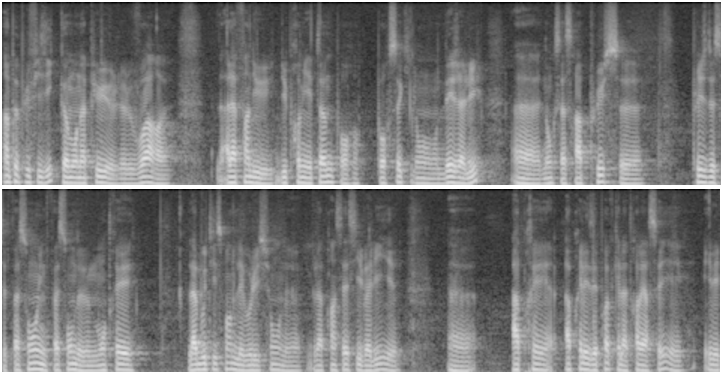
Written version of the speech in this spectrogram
un peu plus physiques comme on a pu le voir euh, à la fin du, premier tome pour ceux qui l'ont déjà lu. Euh, donc ça sera plus, euh, plus de cette façon, une façon de montrer l'aboutissement de l'évolution de, la princesse Ivali euh, après, après les épreuves qu'elle a traversées et,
